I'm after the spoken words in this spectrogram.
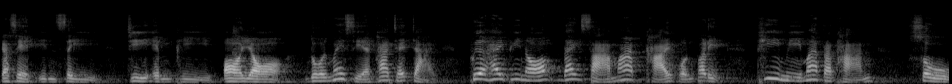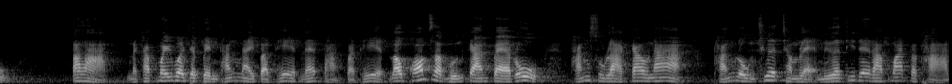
เกษตรอินทรีย์ GMP ออยโดยไม่เสียค่าใช้จ่าย เพื่อให้พี่น้องได้สามารถขายผลผลิตที่มีมาตรฐานสู่ตลาดนะครับไม่ว่าจะเป็นทั้งในประเทศและต่างประเทศ เราพร้อมสนับสนุนการแปรรูป ทั้งสุราก้าวหน้า ทั้งลงเชือดชำแหละเนื้อที่ได้รับมาตรฐาน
